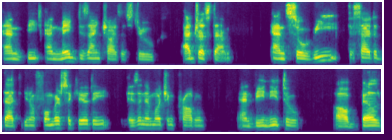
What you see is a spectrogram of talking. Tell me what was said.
and be and make design choices to address them. And so we decided that you know firmware security is an emerging problem, and we need to uh, build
